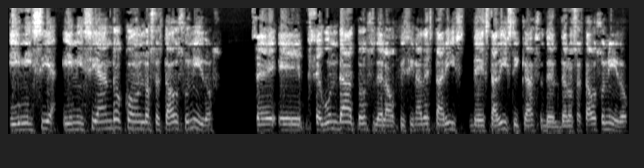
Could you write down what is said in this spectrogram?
inicia, iniciando con los Estados Unidos, se, eh, según datos de la Oficina de, Estadis, de Estadísticas de, de, los Estados Unidos,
